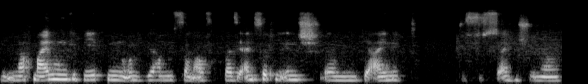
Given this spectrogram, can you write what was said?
nach Meinung gebeten und wir haben uns dann auf quasi ein Viertel Inch ähm, geeinigt. Das ist eigentlich ein schöner,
